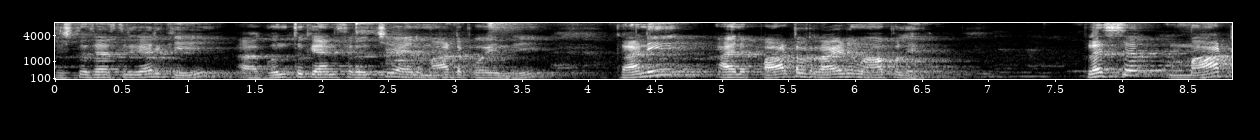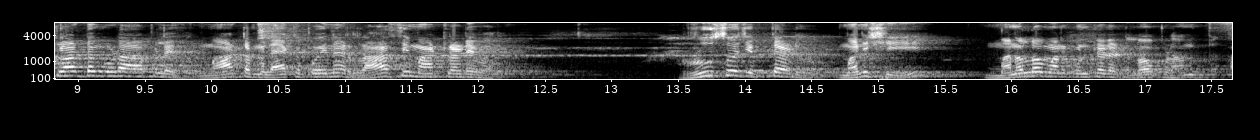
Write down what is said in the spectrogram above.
కృష్ణశాస్త్రి గారికి ఆ గొంతు క్యాన్సర్ వచ్చి ఆయన మాట పోయింది. కానీ ఆయన పాటలు రాయడం ఆపలేదు. ప్లస్ మాట్లాడడం కూడా ఆపలేదు. మాట లేకపోయినా రాసి మాట్లాడేవారు. రూసో చెప్తాడు మనిషి మనలో మనకు ఉంటాడట లోపల. అంత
